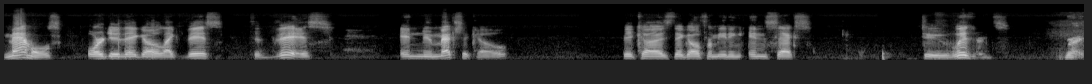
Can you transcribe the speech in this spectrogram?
mammals, or do they go like this to this in New Mexico because they go from eating insects to lizards? Right.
